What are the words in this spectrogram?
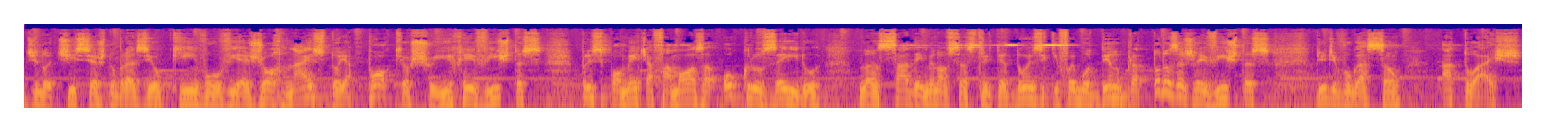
de notícias do Brasil, que envolvia jornais do Iapoque ao Chuí, revistas, principalmente a famosa O Cruzeiro, lançada em 1932 e que foi modelo para todas as revistas de divulgação atuais.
